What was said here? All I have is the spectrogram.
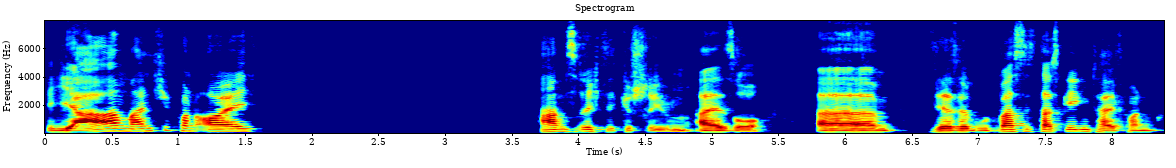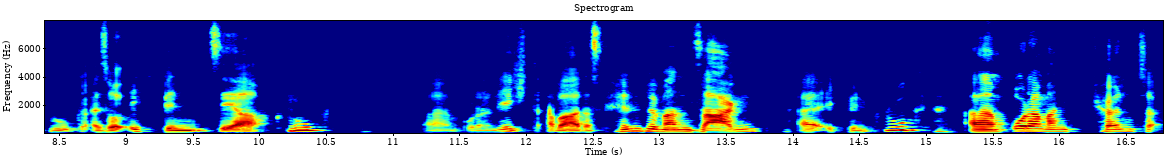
ja, manche von euch haben es richtig geschrieben. Also, ähm, sehr, sehr gut. Was ist das Gegenteil von klug? Also, ich bin sehr klug ähm, oder nicht, aber das könnte man sagen. Äh, ich bin klug. Ähm, oder man könnte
